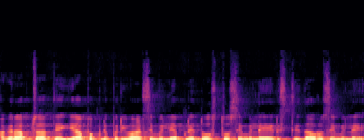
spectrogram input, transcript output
अगर आप चाहते हैं कि आप अपने परिवार से मिले, अपने दोस्तों से मिले, रिश्तेदारों से मिले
